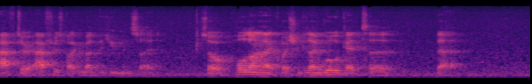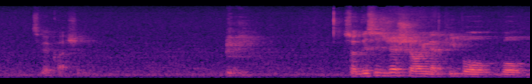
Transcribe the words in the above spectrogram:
after after talking about the human side. So hold on to that question because I will get to that. It's a good question. So this is just showing that people will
